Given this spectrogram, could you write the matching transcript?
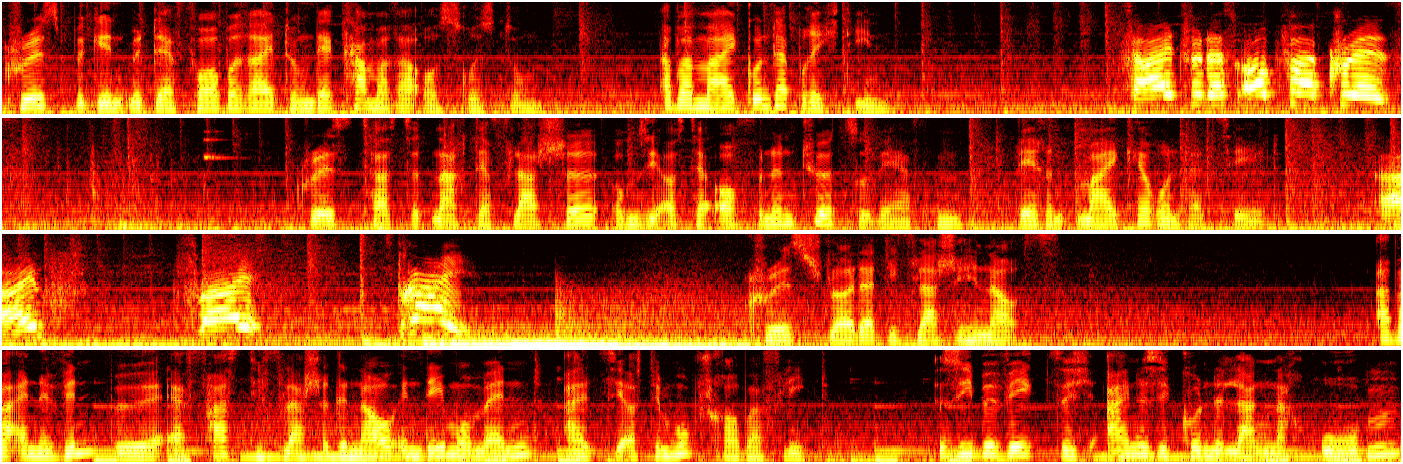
Chris beginnt mit der Vorbereitung der Kameraausrüstung. Aber Mike unterbricht ihn. Zeit für das Opfer, Chris. Chris tastet nach der Flasche, um sie aus der offenen Tür zu werfen, während Mike herunterzählt. Eins, zwei, Drei! Chris schleudert die Flasche hinaus. Aber eine Windböe erfasst die Flasche genau in dem Moment, als sie aus dem Hubschrauber fliegt. Sie bewegt sich eine Sekunde lang nach oben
